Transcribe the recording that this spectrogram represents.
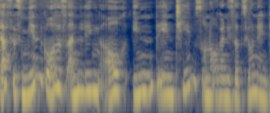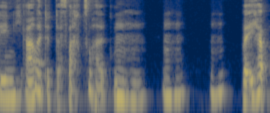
das ist mir ein großes Anliegen, auch in den Teams und Organisationen, in denen ich arbeite, das wach zu halten. Mhm. Mhm. Mhm. Weil ich habe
